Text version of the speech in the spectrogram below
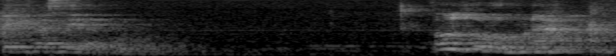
كيف سيكون. انظروا هنا.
